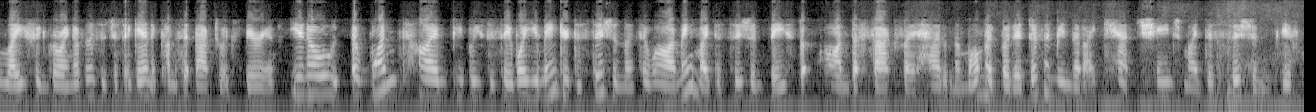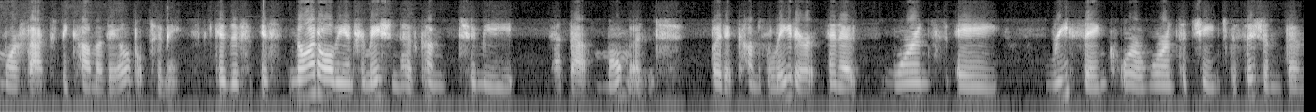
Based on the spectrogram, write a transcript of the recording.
life and growing up. This is just again, it comes back to experience. You know, at one time people used to say, "Well, you made your decision." I say, "Well, I made my decision based on the facts I had in the moment, but it doesn't mean that I can't change my decision if more facts become available to me. Because if if not all the information has come to me at that moment, but it comes later and it warrants a rethink or warrants a change decision, then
